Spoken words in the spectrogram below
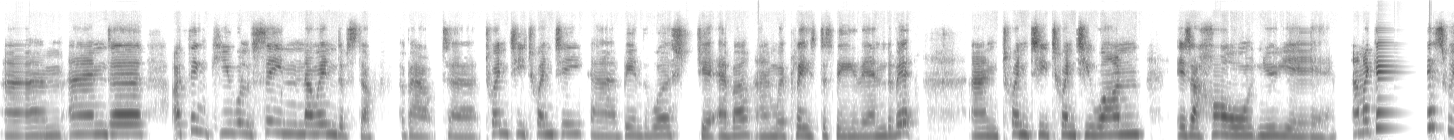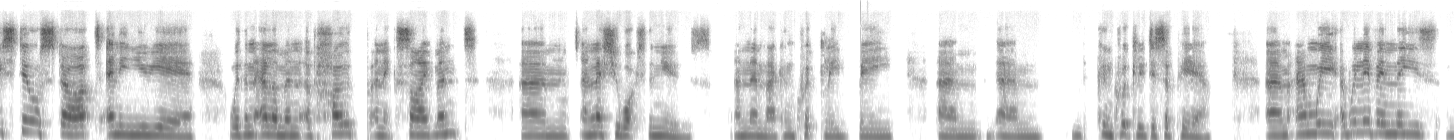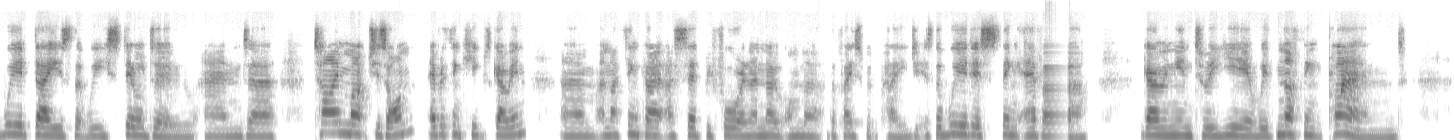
Um, and uh, I think you will have seen no end of stuff about uh, 2020 uh, being the worst year ever, and we're pleased to see the end of it. And 2021 is a whole new year. And I guess guess we still start any new year with an element of hope and excitement, um, unless you watch the news, and then that can quickly be um, um, can quickly disappear. Um, and we we live in these weird days that we still do, and uh, time marches on. Everything keeps going. Um, and I think I, I said before in a note on the, the Facebook page, it is the weirdest thing ever going into a year with nothing planned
